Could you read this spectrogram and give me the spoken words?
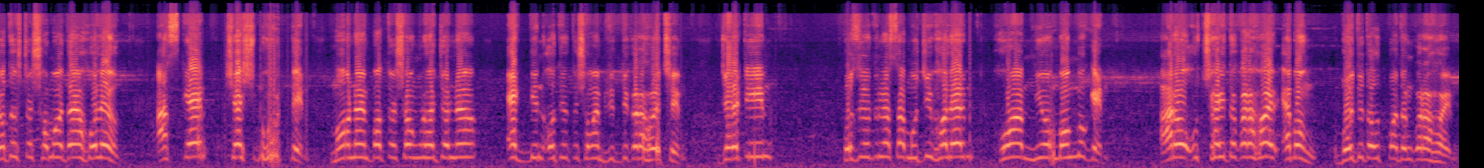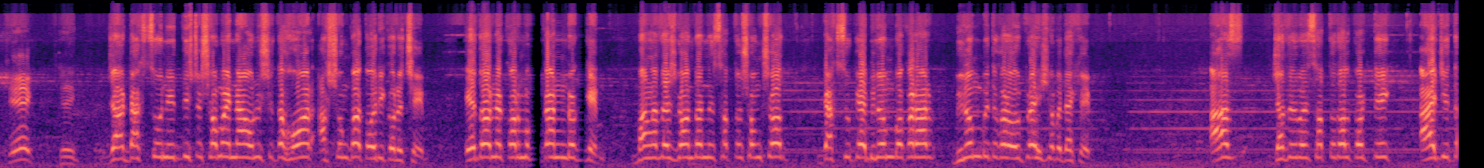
যথেষ্ট সময় দেওয়া হলেও আজকে শেষ মুহূর্তে মনোনয়নপত্র সংগ্রহের জন্য একদিন অতিরিক্ত সময় বৃদ্ধি করা হয়েছে। যেটি ফজলুদ্দিন মুজিব হলের হওয়া নিয়ম ভঙ্গকে আরও উৎসাহিত করা হয় এবং বৈধতা উৎপাদন করা হয়। ঠিক। ঠিক। যা ডাকসু নির্দিষ্ট সময় না অনুষ্ঠিত হওয়ার আশঙ্কা তৈরি করেছে। এ ধরনের কর্মকাণ্ডকে বাংলাদেশ গণতান্ত্রিক ছাত্র সংসদ ডাকসুকে বিলম্ব করার বিলম্বিত করার উপায় হিসেবে দেখে। আজ জাতীয়বাদী ছাত্রদল কর্তৃক আয়োজিত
